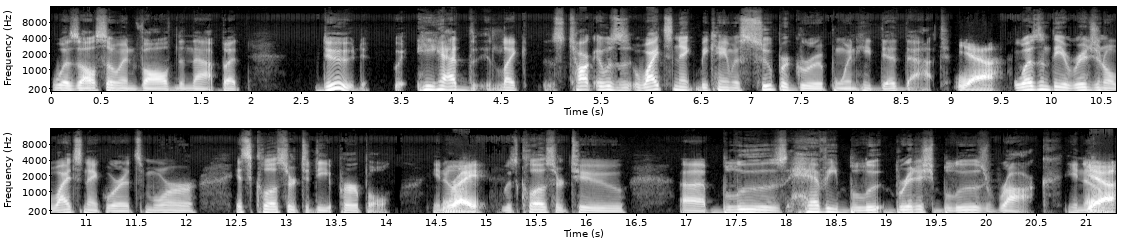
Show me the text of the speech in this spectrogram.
was also involved in that. But dude, he had like talk. It was Whitesnake became a super group when he did that. Yeah, It wasn't the original Whitesnake where it's more, it's closer to Deep Purple. You know, right. it was closer to uh blues heavy blue british blues rock you know Yeah,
